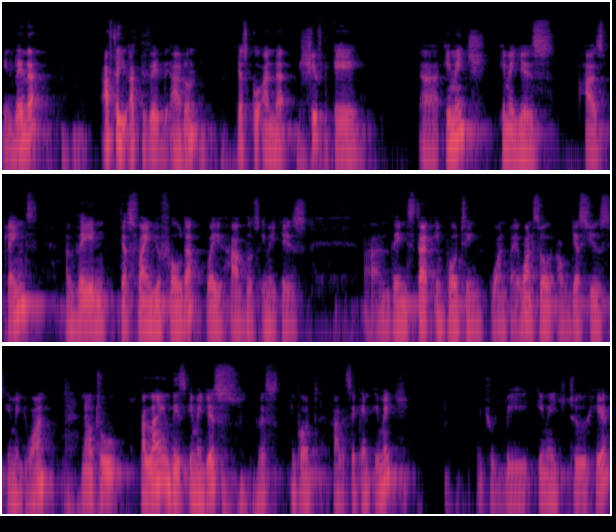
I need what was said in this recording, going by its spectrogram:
in blender after you activate the add-on just go under shift a uh, image images as planes and then just find your folder where you have those images and then start importing one by one. So i'll just use image one. Now to align these images let's import our second image which would be image 2 here.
